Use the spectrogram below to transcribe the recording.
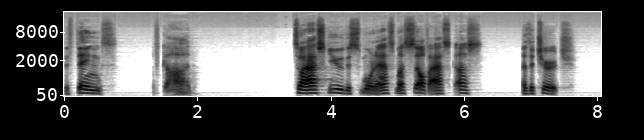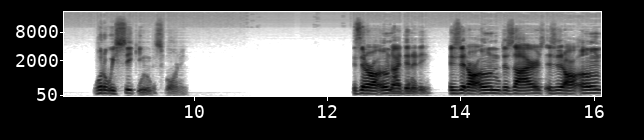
the things of God. So I ask you this morning, I ask myself, I ask us as a church, what are we seeking this morning? Is it our own identity? Is it our own desires? Is it our own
